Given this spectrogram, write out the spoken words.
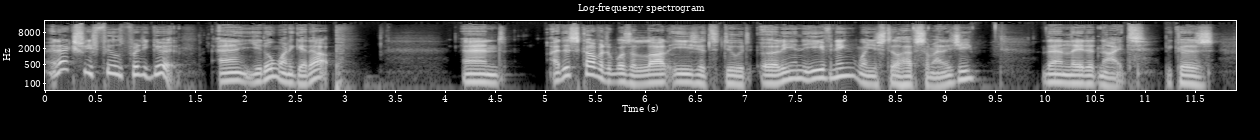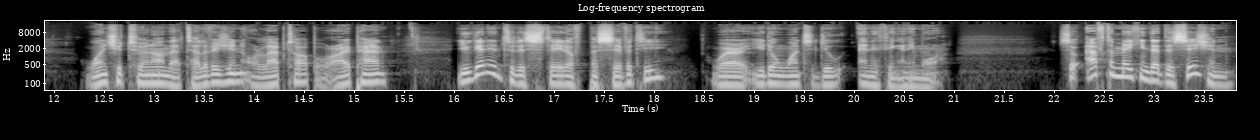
it actually feels pretty good and you don't want to get up. And I discovered it was a lot easier to do it early in the evening when you still have some energy than late at night. because once you turn on that television or laptop or iPad, you get into this state of passivity where you don't want to do anything anymore. So after making that decision,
